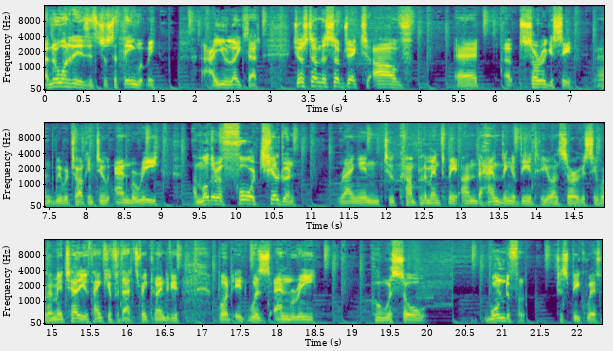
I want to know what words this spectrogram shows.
I know what it is. It's just a thing with me. Are you like that? Just on the subject of uh, uh, surrogacy, and we were talking to Anne Marie, a mother of four children, rang in to compliment me on the handling of the interview on surrogacy. Well, I may tell you, thank you for that. It's very kind of you. But it was Anne Marie who was so wonderful to speak with.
